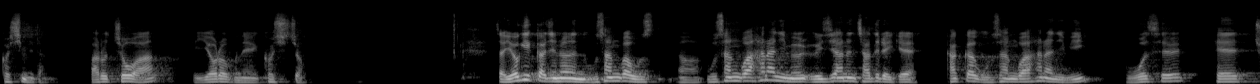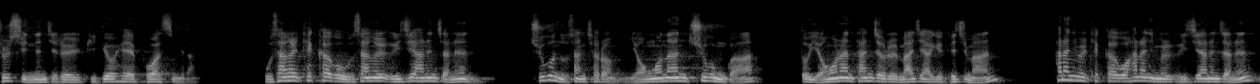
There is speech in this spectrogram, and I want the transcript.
것입니다. 바로 저와 여러분의 것이죠. 자, 여기까지는 우상과 우, 어, 우상과 하나님을 의지하는 자들에게 각각 우상과 하나님이 무엇을 해 줄 수 있는지를 비교해 보았습니다. 우상을 택하고 우상을 의지하는 자는 죽은 우상처럼 영원한 죽음과 또 영원한 단절을 맞이하게 되지만 하나님을 택하고 하나님을 의지하는 자는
